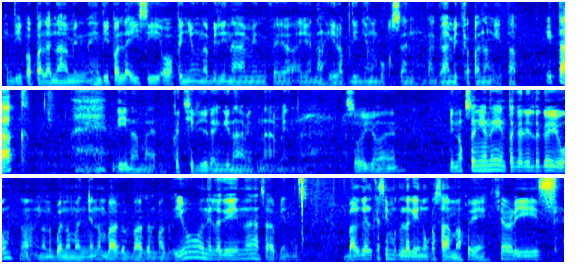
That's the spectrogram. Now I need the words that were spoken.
Hindi pa pala namin, hindi pala easy open yung nabili namin. Kaya ayun, ang hirap din yung buksan. Gagamit ka pa ng itak. Itak? Di naman. Kutsilyo lang ginamit namin. So yun, Pinuksan niya na yun, tagal ilagay oh. Na, ano ba naman yan, ang bagal-bagal mag... Yun, nilagay na, sabi niya. Bagal kasi maglagay nung kasama ko eh. Charis.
